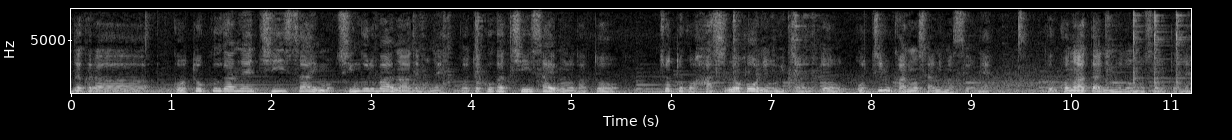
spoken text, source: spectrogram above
だから五徳がね小さいもシングルバーナーでもね五徳が小さいものだとちょっとこう端の方に置いちゃうと落ちる可能性ありますよね。この辺りに物を乗せるとね。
